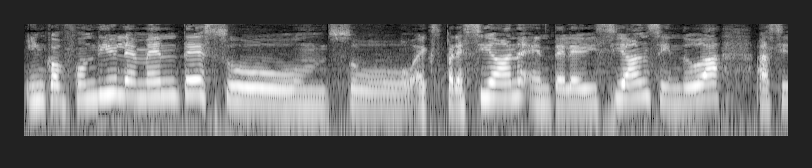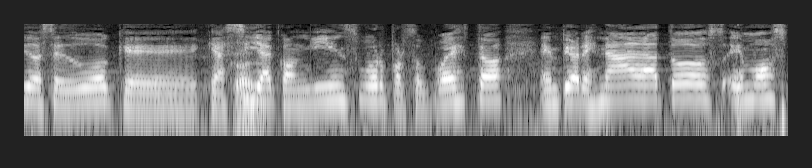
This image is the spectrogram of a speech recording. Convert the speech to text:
inconfundiblemente su, su expresión en televisión, sin duda ha sido ese dúo que, que hacía con Ginsburg, por supuesto, en Peores Nada, todos hemos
